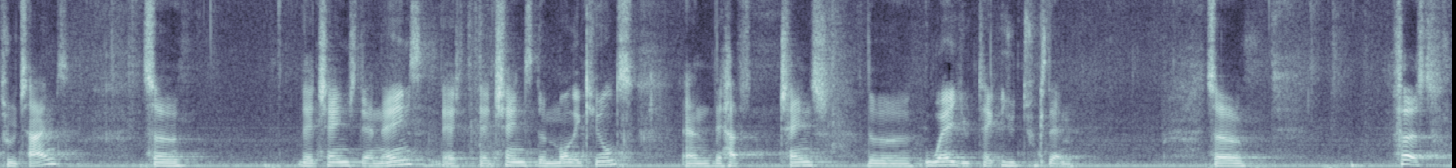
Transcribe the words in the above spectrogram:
through time. So they changed their names, they, they changed the molecules, and they have changed the way you, take, you took them. So first,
